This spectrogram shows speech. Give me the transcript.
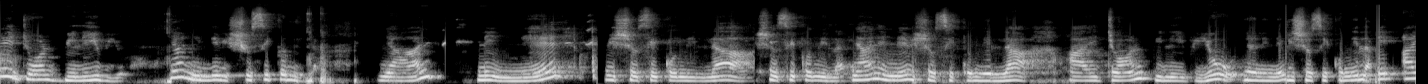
ഐ ഡോണ്ട് ബിലീവ് യു ഞാൻ നിന്നെ വിശ്വസിക്കുന്നില്ല. ഞാൻ നിന്നെ വിശ്വസിക്കുന്നില്ല. വിശ്വസിക്കുന്നില്ല. ഞാൻ നിന്നെ വിശ്വസിക്കുന്നില്ല. ഐ ഡോണ്ട് ബിലീവ് യു ഞാൻ നിന്നെ വിശ്വസിക്കുന്നില്ല. I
